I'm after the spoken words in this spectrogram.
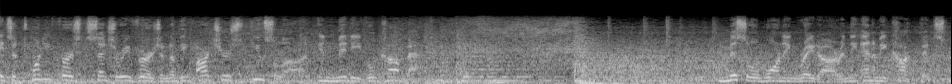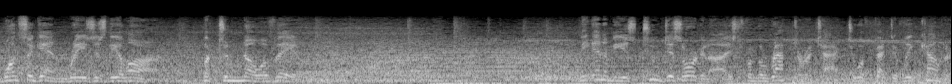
It's a 21st century version of the Archer's fusillade in medieval combat. Missile warning radar in the enemy cockpits once again raises the alarm, but to no avail. The enemy is too disorganized from the Raptor attack to effectively counter.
